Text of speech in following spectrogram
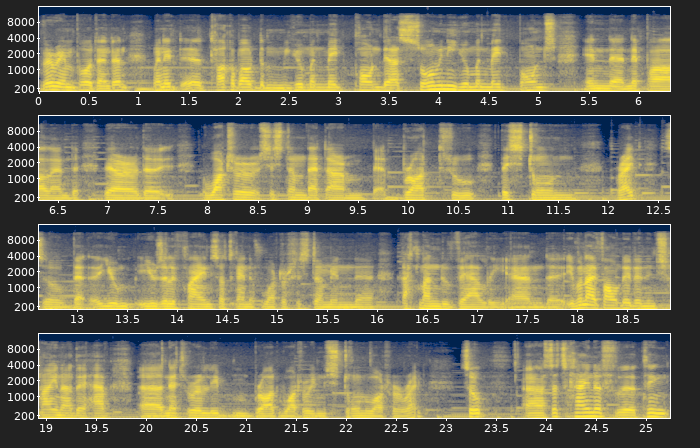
very important. And when it uh, talk about the human made pond there are so many human made ponds in uh, nepal and there are the water system that are brought through the stone right? So that you usually find such kind of water system in uh, kathmandu valley. And uh, even i found it in china. They have uh, naturally brought water in stone water right? So uh, such kind of uh, thing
